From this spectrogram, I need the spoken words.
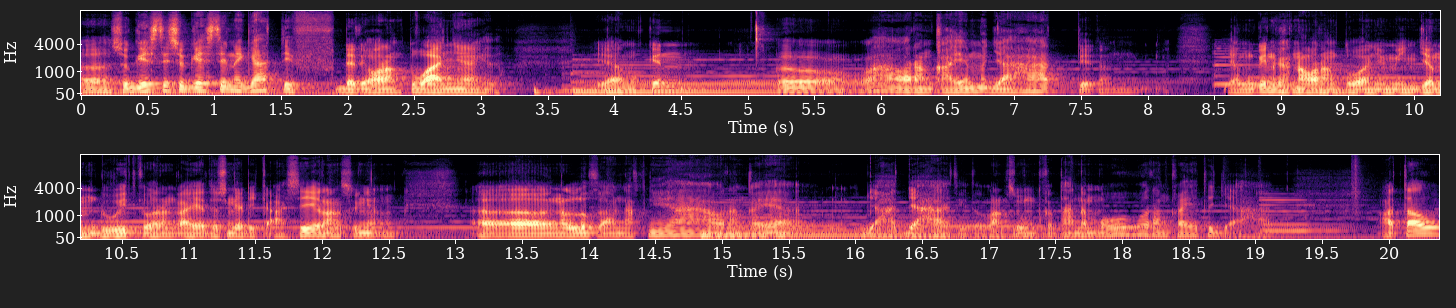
uh, sugesti-sugesti negatif dari orang tuanya gitu. Ya mungkin uh, wah orang kaya mah jahat gitu. Ya mungkin karena orang tuanya minjem duit ke orang kaya terus nggak dikasih langsung yang uh, ngeluh ke anaknya ya orang kaya jahat-jahat gitu. Langsung ketanam oh orang kaya itu jahat. Atau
